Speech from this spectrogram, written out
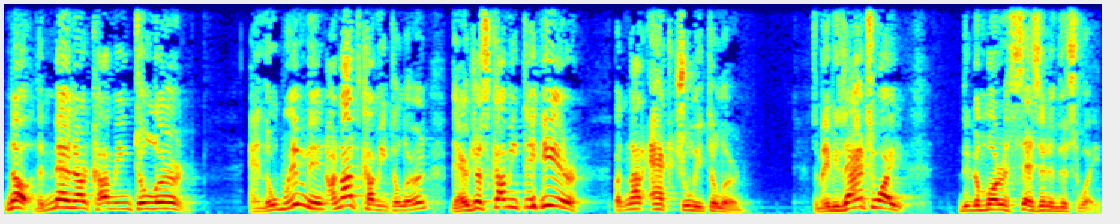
No, the men are coming to learn. And the women are not coming to learn. They're just coming to hear, but not actually to learn. So maybe that's why the Gemara says it in this way.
